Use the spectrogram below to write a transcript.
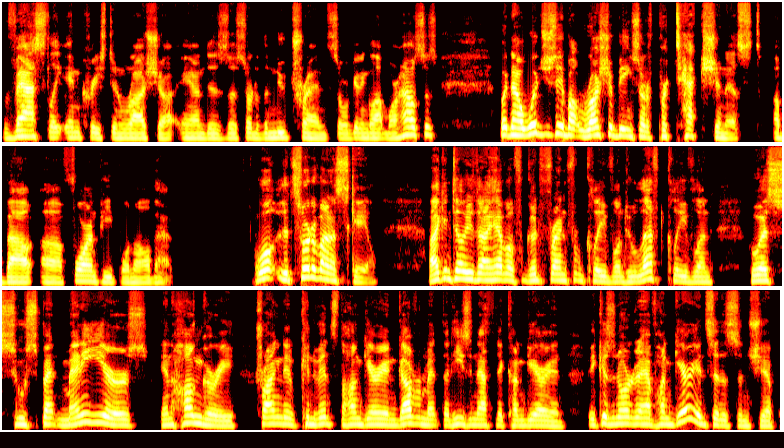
vastly increased in Russia, and is a, sort of the new trend. So we're getting a lot more houses. But now, what did you say about Russia being sort of protectionist about uh, foreign people and all that? Well, it's sort of on a scale. I can tell you that I have a good friend from Cleveland who left Cleveland who has who spent many years in Hungary trying to convince the Hungarian government that he's an ethnic Hungarian because in order to have Hungarian citizenship,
